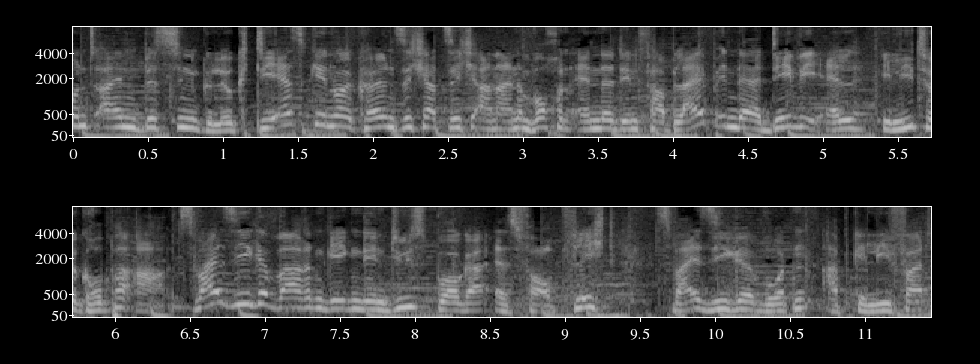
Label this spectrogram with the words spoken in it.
Und ein bisschen Glück. Die SG Neukölln sichert sich an einem Wochenende den Verbleib in der DWL Elitegruppe A. Zwei Siege waren gegen den Duisburger SV Pflicht, zwei Siege wurden abgeliefert.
